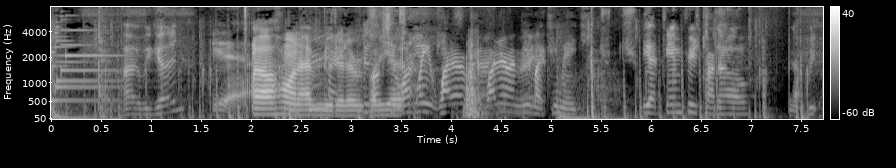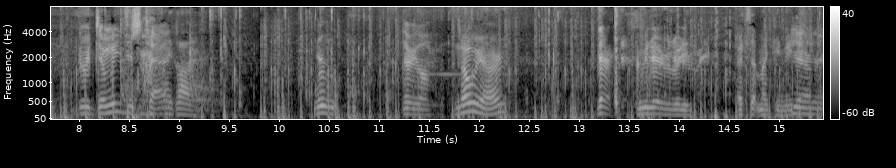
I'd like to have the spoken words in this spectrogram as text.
Alright, we good? Yeah. Uh, hold on, I haven't muted everybody shit, yet. why, wait, why did, I, why did I mute my teammates? Yeah, team fish talk. No. No. We, dude, didn't we just tag? Oh my tag? god. We're, there we go. No, we aren't. There, I muted everybody. Except my teammates. Yeah, no.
